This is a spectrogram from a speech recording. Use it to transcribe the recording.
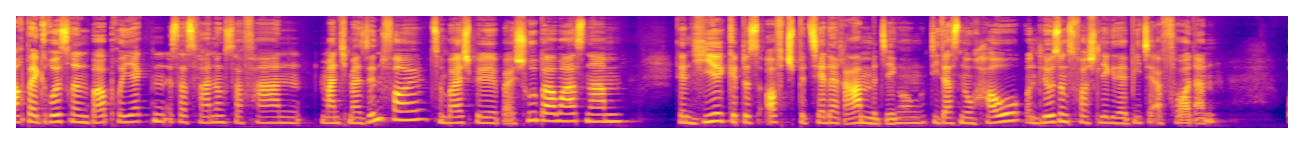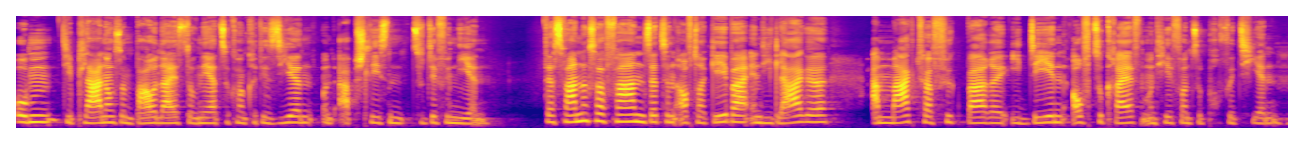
Auch bei größeren Bauprojekten ist das Verhandlungsverfahren manchmal sinnvoll, zum Beispiel bei Schulbaumaßnahmen. Denn hier gibt es oft spezielle Rahmenbedingungen, die das Know-how und Lösungsvorschläge der Bieter erfordern, um die Planungs- und Bauleistung näher zu konkretisieren und abschließend zu definieren. Das Verhandlungsverfahren setzt den Auftraggeber in die Lage, am Markt verfügbare Ideen aufzugreifen und hiervon zu profitieren.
